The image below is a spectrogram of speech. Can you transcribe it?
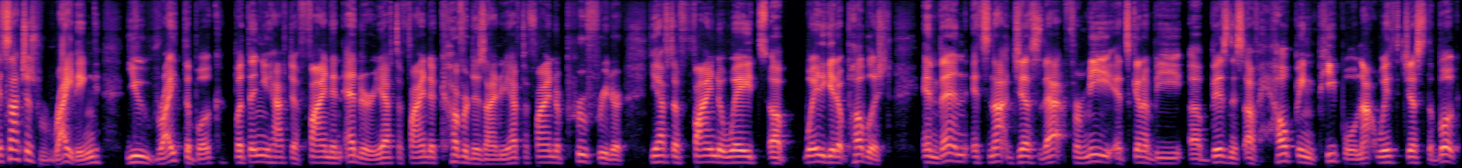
it's not just writing. You write the book, but then you have to find an editor, you have to find a cover designer, you have to find a proofreader, you have to find a way to, a way to get it published. And then it's not just that. For me, it's going to be a business of helping people, not with just the book.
